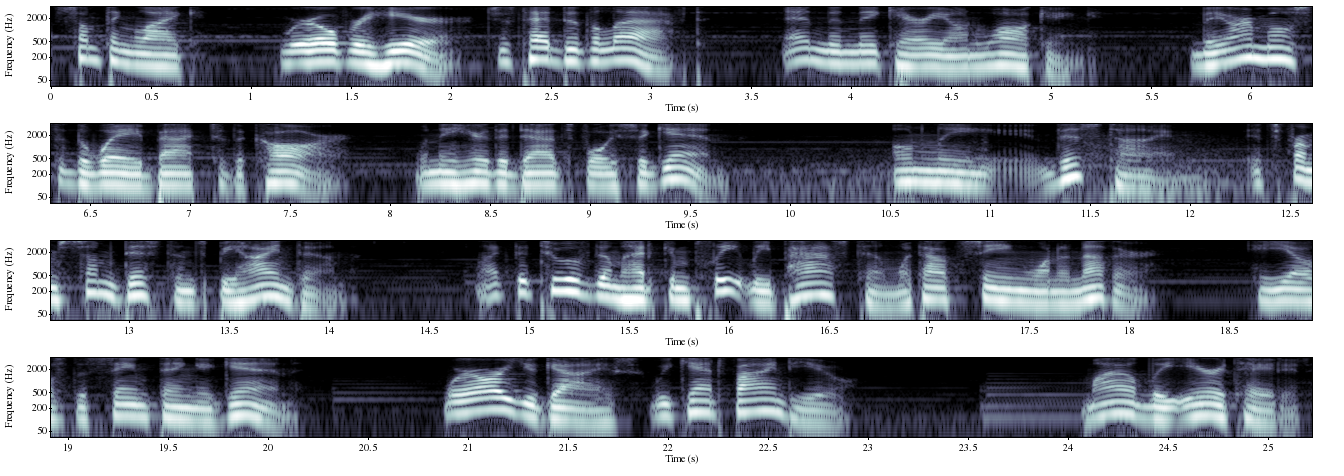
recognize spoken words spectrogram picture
something like, We're over here, just head to the left, and then they carry on walking. They are most of the way back to the car when they hear the dad's voice again. Only this time, it's from some distance behind them, like the two of them had completely passed him without seeing one another. He yells the same thing again. Where are you guys? We can't find you. Mildly irritated,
